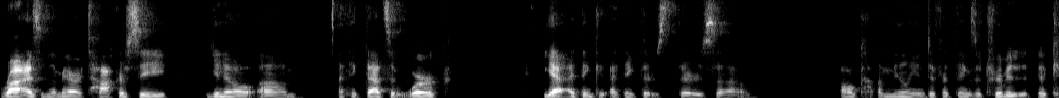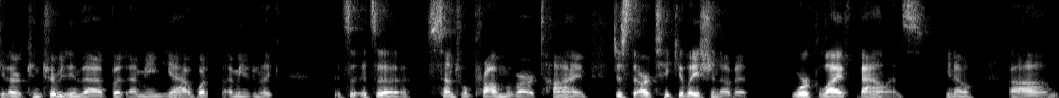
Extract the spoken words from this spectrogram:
rise of the meritocracy. You know, um, I think that's at work. Yeah, I think I think there's there's uh, all a million different things attributed uh, contributing to that. But I mean, yeah, what I mean, like it's a, it's a central problem of our time. Just the articulation of it, work life balance. You know, um,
